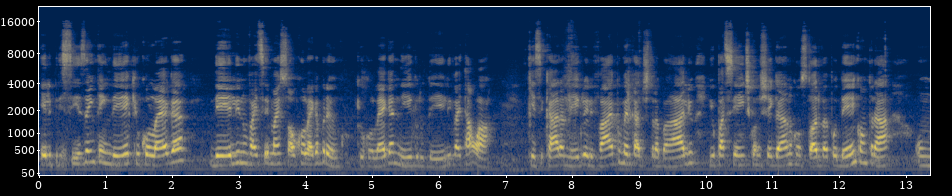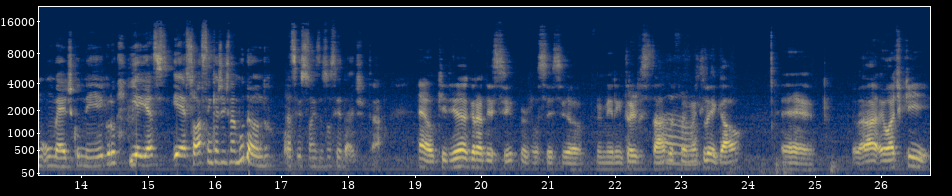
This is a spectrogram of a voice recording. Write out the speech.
ele precisa entender que o colega dele não vai ser mais só o colega branco, que o colega negro dele vai estar lá que esse cara negro ele vai para o mercado de trabalho e o paciente quando chegar no consultório vai poder encontrar um, um médico negro e aí é, e é só assim que a gente vai mudando as questões da sociedade. Tá. É, eu queria agradecer por você ser a primeira entrevistada, Ah. foi muito legal. É, eu- acho que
